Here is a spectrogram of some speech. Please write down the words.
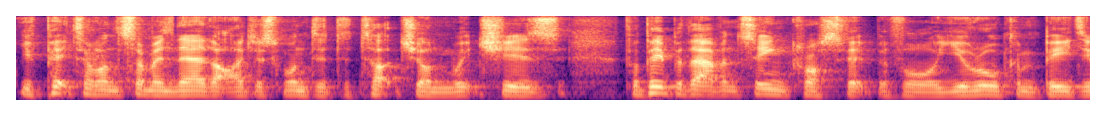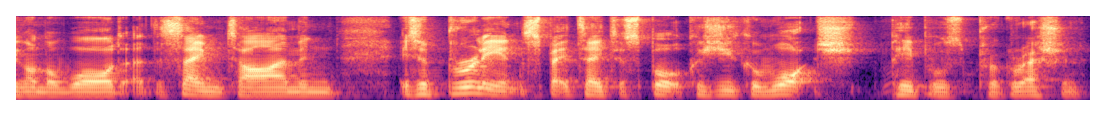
You've picked up on something there that I just wanted to touch on, which is for people that haven't seen CrossFit before, you're all competing on the WOD at the same time, and it's a brilliant spectator sport because you can watch people's progression.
